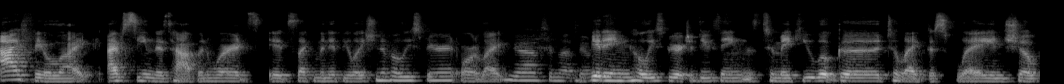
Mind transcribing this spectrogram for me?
I feel like I've seen this happen where it's it's like manipulation of Holy Spirit or like Yeah, I've seen that too. getting Holy Spirit to do things to make you look good, to like display and show.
